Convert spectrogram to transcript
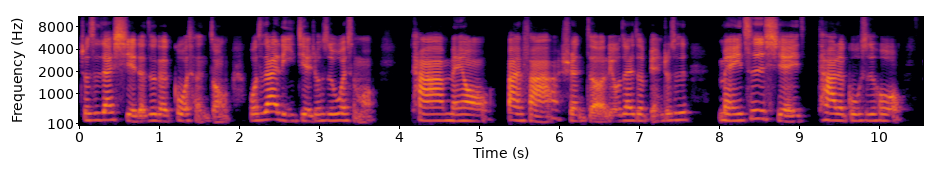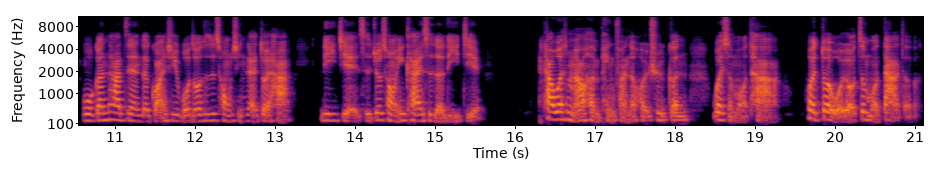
就是在写的这个过程中，我是在理解就是为什么他没有办法选择留在这边。就是每一次写他的故事或我跟他之间的关系，我都是重新再对他理解一次，就从一开始的理解。他为什么要很频繁的回去？跟为什么他会对我有这么大的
